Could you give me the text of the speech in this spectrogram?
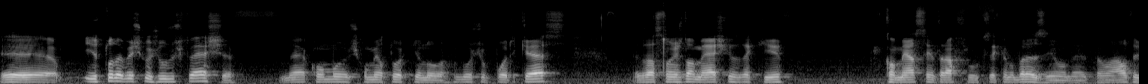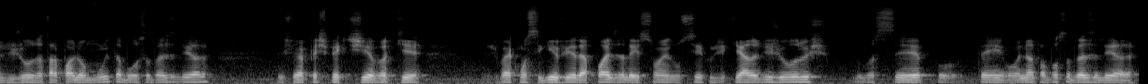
É, e toda vez que os juros fecha, né, como a gente comentou aqui no, no último podcast, as ações domésticas aqui começam a entrar fluxo aqui no Brasil. Né? Então a alta de juros atrapalhou muito a Bolsa Brasileira. A gente vê a perspectiva que a gente vai conseguir ver após as eleições um ciclo de queda de juros. Você tem, olhando para a Bolsa Brasileira,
